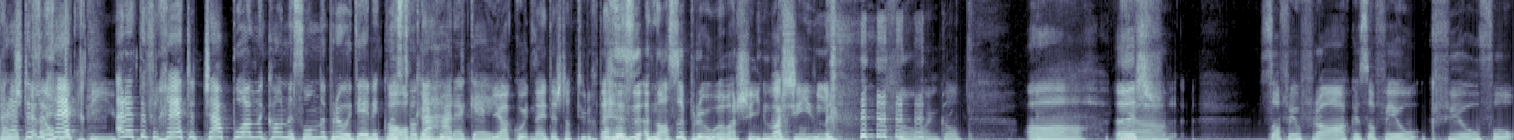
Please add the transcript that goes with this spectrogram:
Er hat verkehrt-? Er hat den verkehrten Chapeau an und eine Sonnenbrille. Die haben nicht gewusst, Ah, wo okay, der gut. hergeht. Ja gut, nein, das ist natürlich das ist eine Nasenbrille wahrscheinlich. Wahrscheinlich. Oh mein Gott. Ah, es Ja. so viele Fragen, so viel Gefühl von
